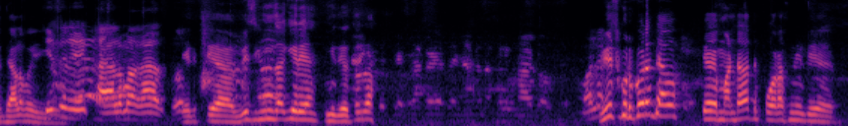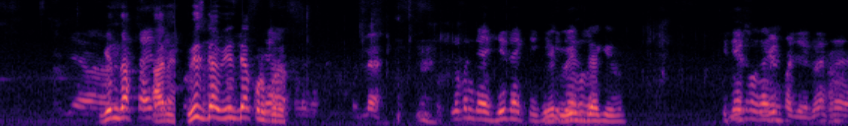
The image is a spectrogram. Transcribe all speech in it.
द्यायला पाहिजे. तेच रे खायला मागा आलतो एक ते वीस घेऊन जा की रे मी देतो जा. मला वीस कुरकुरे द्या हो. ते मंडळात पोरासनी ते घेऊन जा. वीस द्या वीस द्या कुरकुरे कुठलं पण द्या ही द्या की ही एक किती आहे वीस बघा. द्या की. किती आहेत बघा. ही. हा.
